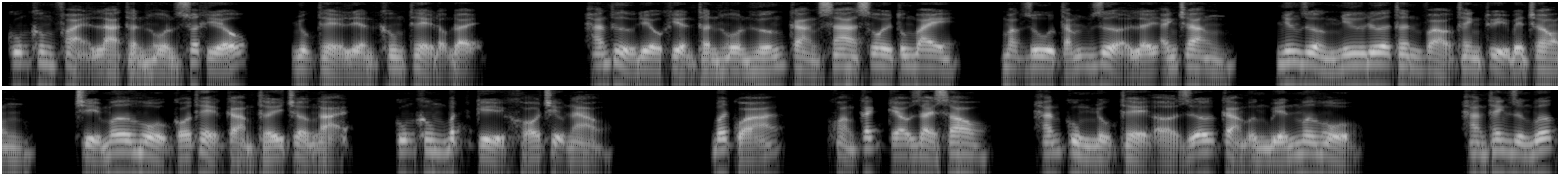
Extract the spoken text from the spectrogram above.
cũng không phải là thần hồn xuất hiếu, nhục thể liền không thể động đậy. Hắn thử điều khiển thần hồn hướng càng xa xôi tung bay, mặc dù tắm rửa lấy ánh trăng, nhưng dường như đưa thân vào thanh thủy bên trong, chỉ mơ hồ có thể cảm thấy trở ngại, cũng không bất kỳ khó chịu nào. Bất quá, khoảng cách kéo dài sau, hắn cùng nhục thể ở giữa cảm ứng biến mơ hồ. Hàn thanh dừng bước,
